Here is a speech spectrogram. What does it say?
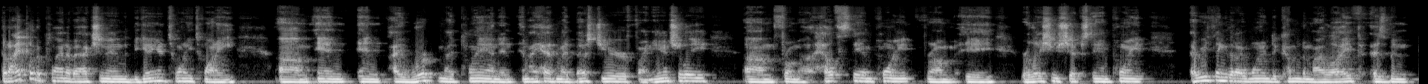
but I put a plan of action in the beginning of 2020, um, and and I worked my plan, and, and I had my best year financially. Um, from a health standpoint, from a relationship standpoint, everything that I wanted to come to my life has been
